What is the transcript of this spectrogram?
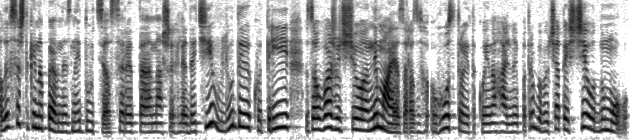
але все ж таки, напевне, знайдуться серед е, наших глядачів люди, котрі зауважують, що немає зараз гострої такої нагальної потреби вивчати ще одну мову.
